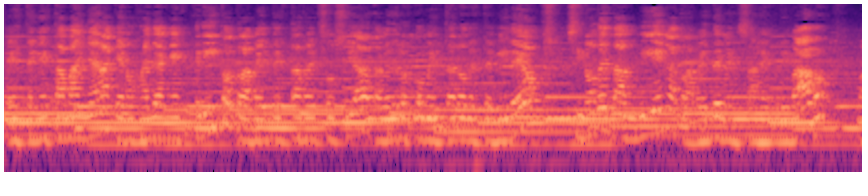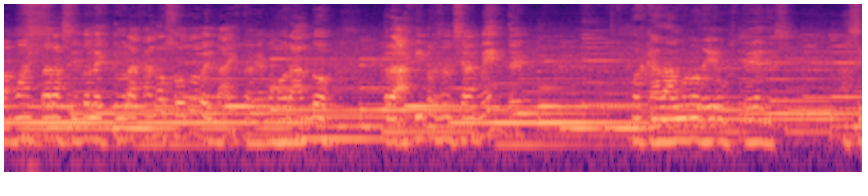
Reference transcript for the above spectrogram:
este, en esta mañana que nos hayan escrito a través de esta red social, a través de los comentarios de este video, sino de también a través de mensajes privados vamos a estar haciendo lectura acá nosotros, ¿verdad? Estaremos orando aquí presencialmente. por cada uno de ustedes. Así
